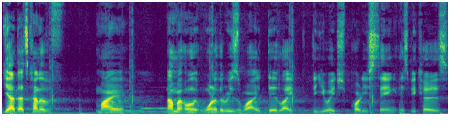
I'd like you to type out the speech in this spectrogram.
yeah, that's kind of my, not my only, one of the reasons why I did like the UH parties thing is because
